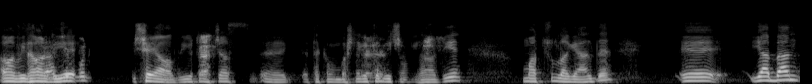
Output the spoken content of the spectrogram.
Ama Will Hardy'ye bu şey aldı. Utah Jazz e, takımın başına getirdiği için diye. Matsula geldi. E, ya ben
